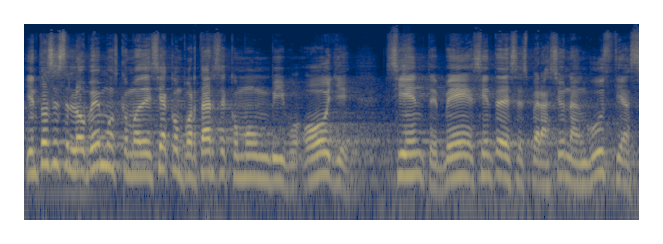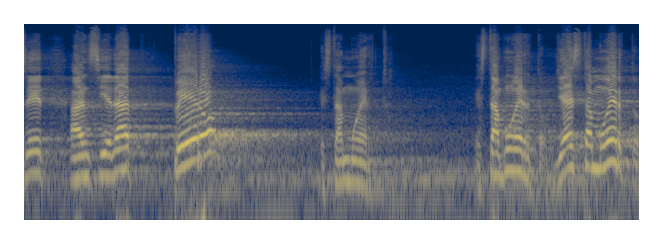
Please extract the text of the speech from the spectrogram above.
Y entonces lo vemos, como decía, comportarse como un vivo. Oye, siente, ve, siente desesperación, angustia, sed, ansiedad, pero está muerto. Está muerto, ya está muerto.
